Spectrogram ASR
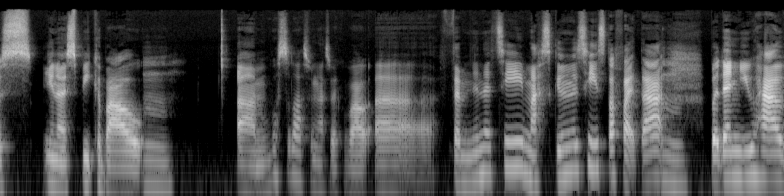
just, you know, speak about Mm, um what's the last thing I spoke about? Uh femininity, masculinity, stuff like that. mm. But then you have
